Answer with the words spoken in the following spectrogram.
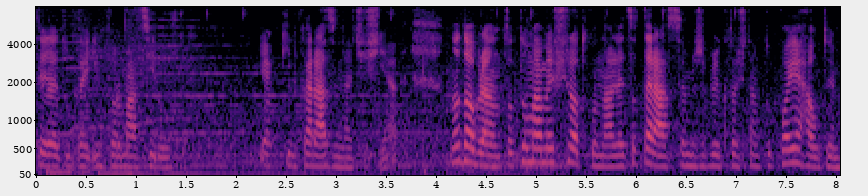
tyle tutaj informacji różnych. Jak kilka razy naciśniemy. No dobra, no to tu mamy w środku, no ale co teraz? Chcemy, żeby ktoś tam tu pojechał tym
